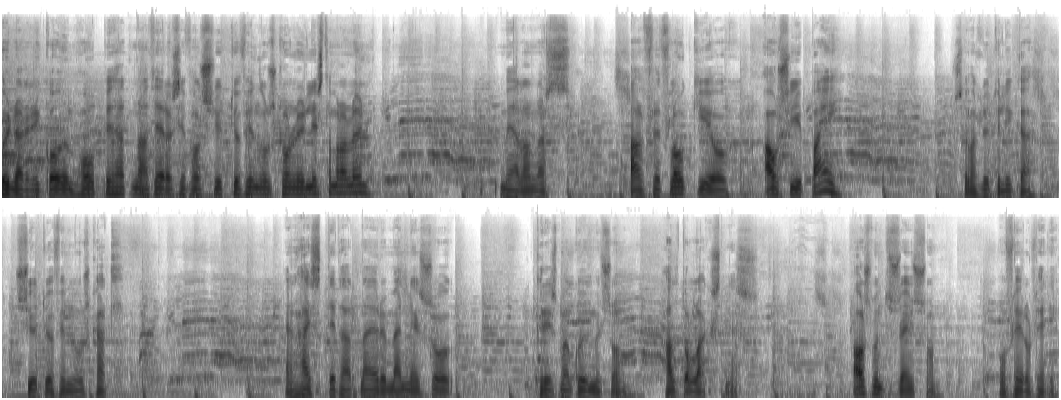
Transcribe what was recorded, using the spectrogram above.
Gunnar er í góðum hópi þarna þegar sem fá 75.000 krónur í listamannalaun. Meðal annars Alfred Flóki og Ási í bæ sem var hlutu líka 75.000 kall. En hæstir þarna eru menni svo Krisma Guðmundsson Haldur Lagsnes Ásmundur Sveinsson og fleiri og fleiri.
